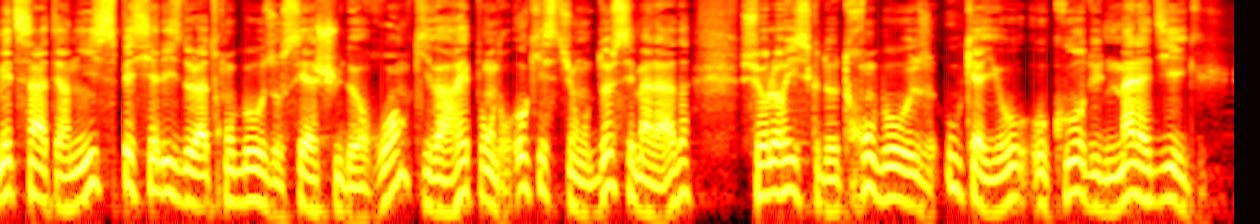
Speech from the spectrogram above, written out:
médecin interniste, spécialiste de la thrombose au CHU de Rouen, qui va répondre aux questions de ces malades sur le risque de thrombose ou caillot au cours d'une maladie aiguë.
